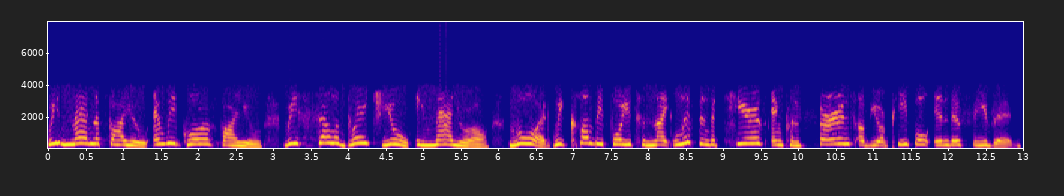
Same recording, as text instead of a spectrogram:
We magnify you and we glorify you. We celebrate you, Emmanuel. Lord, we come before you tonight lifting the tears and concerns of your people in this season.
